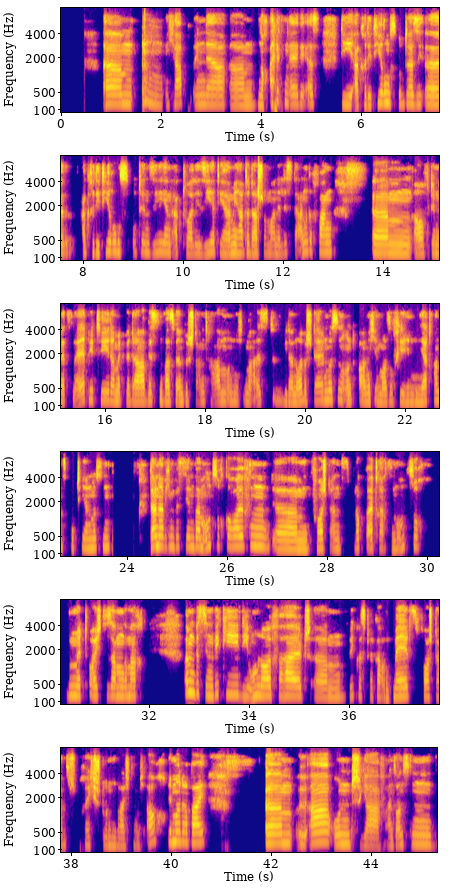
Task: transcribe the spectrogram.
Ähm, ich habe in der ähm, noch alten LGS die äh, Akkreditierungsutensilien aktualisiert. Die Hermi hatte da schon mal eine Liste angefangen ähm, auf dem letzten LPT, damit wir da wissen, was wir im Bestand haben und nicht immer alles wieder neu bestellen müssen und auch nicht immer so viel hin und her transportieren müssen. Dann habe ich ein bisschen beim Umzug geholfen, ähm, Vorstandsblogbeitrag zum Umzug mit euch zusammen gemacht. Ein bisschen Wiki, die Umläufe halt, ähm, Request-Tracker und Mails, Vorstandssprechstunden war ich, glaube ich, auch immer dabei. Ähm, ÖA und ja, ansonsten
